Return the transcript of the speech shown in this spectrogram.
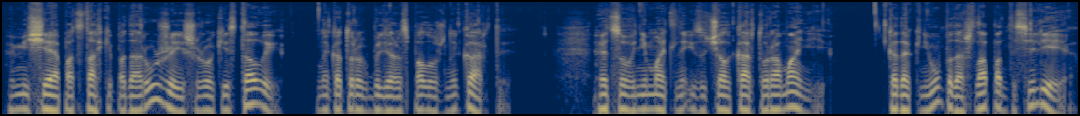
вмещая подставки под оружие и широкие столы, на которых были расположены карты. Эцо внимательно изучал карту Романьи, когда к нему подошла Пантаселея.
